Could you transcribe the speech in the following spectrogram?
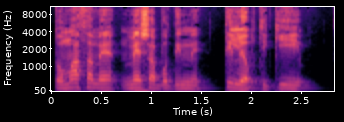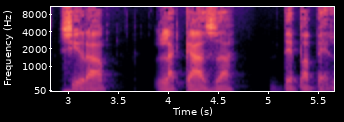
το μάθαμε μέσα από την τηλεοπτική σειρά La Casa de Papel.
